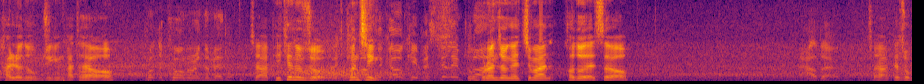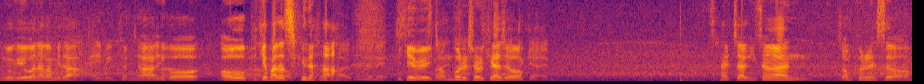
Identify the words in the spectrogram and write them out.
가려는 움직임 같아요. 자 피케 선수 펀칭 좀. 불안정했지만 걷어냈어요. 자 계속 공격 이어가 나갑니다. 자. 이거 어우 피케 받았습니다. 피케 왜 점프를 저렇게 하죠? 살짝 이상한 점프를 했어요.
